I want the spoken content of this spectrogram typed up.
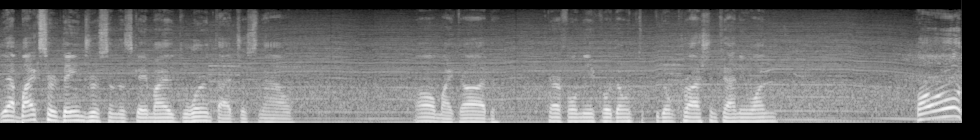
Yeah, bikes are dangerous in this game. I learned that just now. Oh my god. Careful, Niko. Don't don't crash into anyone. Oh!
